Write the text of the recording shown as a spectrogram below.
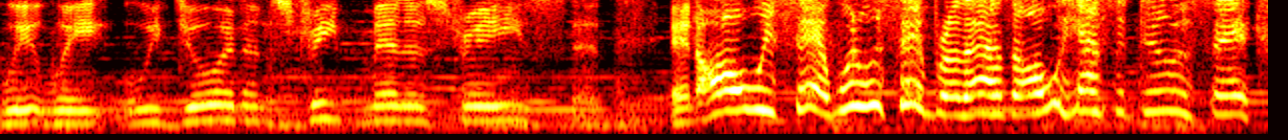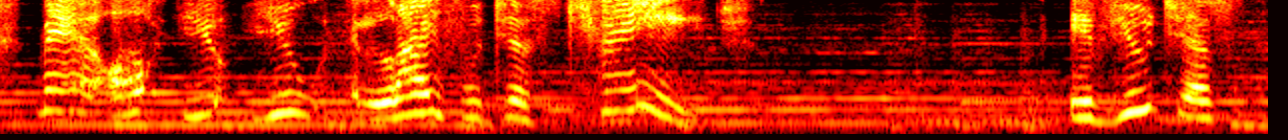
We we we do it in street ministries and and all we say, what do we say, brother? As all we have to do is say, man, all you you life would just change if you just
